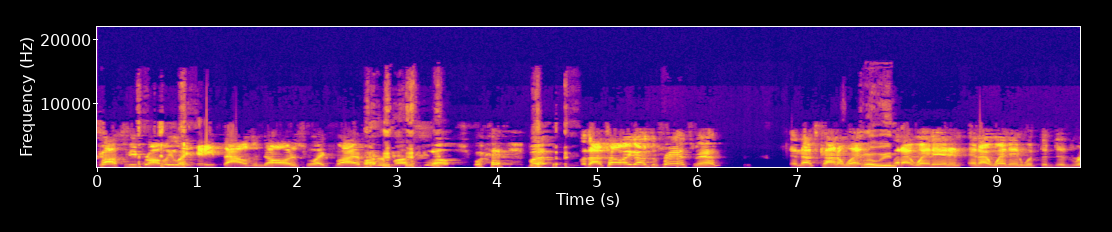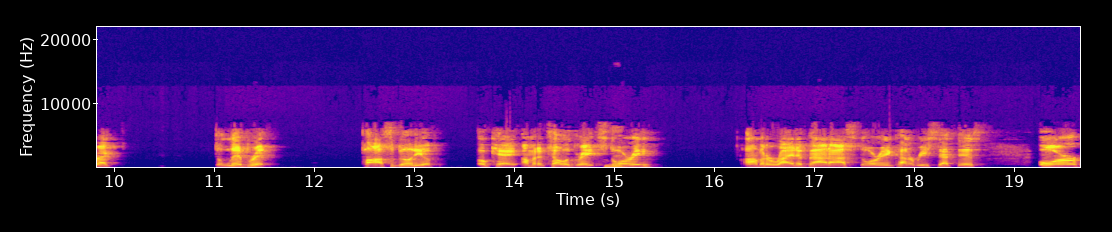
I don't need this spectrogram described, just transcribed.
cost me probably like eight thousand dollars for like five hundred bucks, you know. but but that's how I got to France, man. And that's kind of what Brilliant. when I went in and, and I went in with the direct, deliberate possibility of, okay, I'm going to tell a great mm-hmm. story. I'm going to write a badass story and kind of reset this, or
